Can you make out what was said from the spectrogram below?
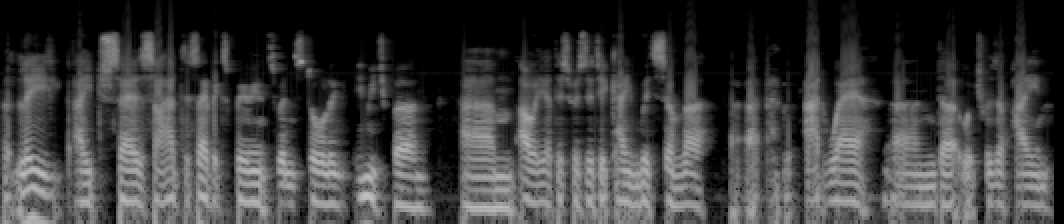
But Lee H says, I had the same experience when installing ImgBurn. Um, oh, yeah, this was it. It came with some uh, uh, adware, and uh, which was a pain.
